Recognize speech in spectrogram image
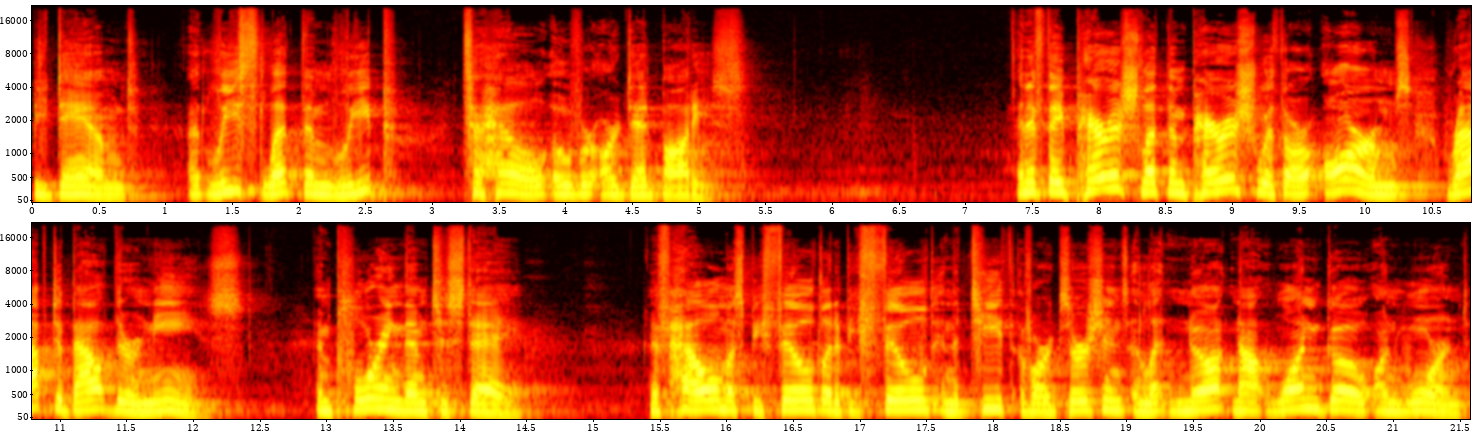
be damned, at least let them leap to hell over our dead bodies. And if they perish, let them perish with our arms wrapped about their knees, imploring them to stay. If hell must be filled, let it be filled in the teeth of our exertions, and let not, not one go unwarned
